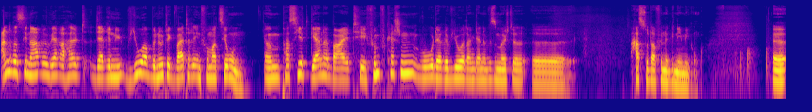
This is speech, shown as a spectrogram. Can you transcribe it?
anderes Szenario wäre halt, der Reviewer benötigt weitere Informationen. Ähm, passiert gerne bei T5-Cachen, wo der Reviewer dann gerne wissen möchte, äh, hast du dafür eine Genehmigung? Äh,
